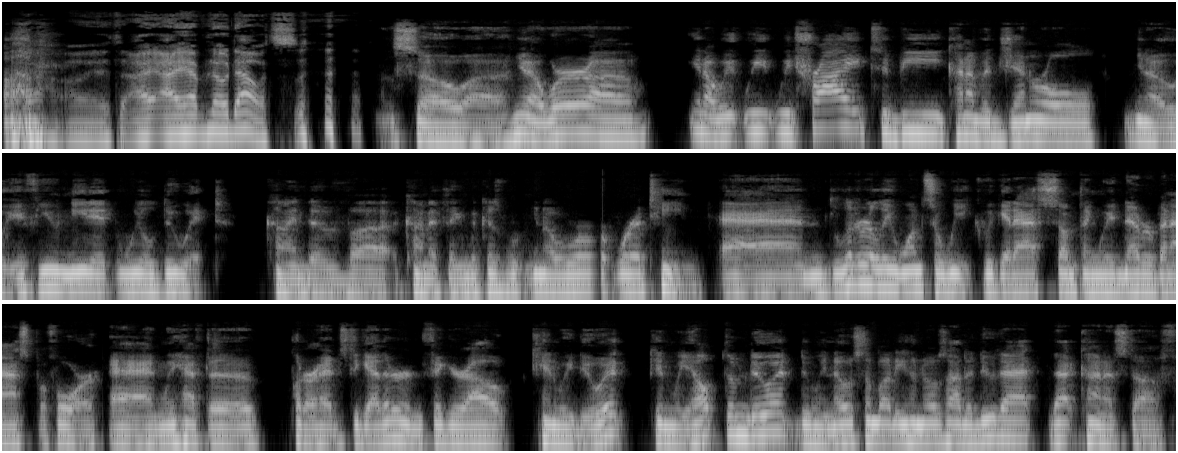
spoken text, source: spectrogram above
Uh, I, I have no doubts. so, uh, you know, we're, uh, you know, we, we, we try to be kind of a general, you know, if you need it, we'll do it kind of, uh, kind of thing because, you know, we're, we're a team and literally once a week we get asked something we've never been asked before and we have to put our heads together and figure out can we do it? Can we help them do it? Do we know somebody who knows how to do that? That kind of stuff.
